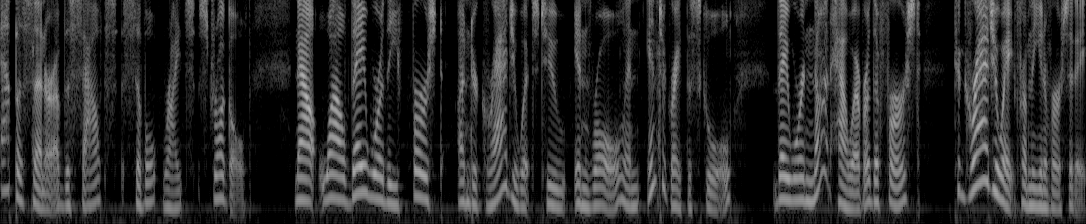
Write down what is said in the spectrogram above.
epicenter of the South's civil rights struggle. Now, while they were the first undergraduates to enroll and integrate the school, they were not, however, the first to graduate from the university.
